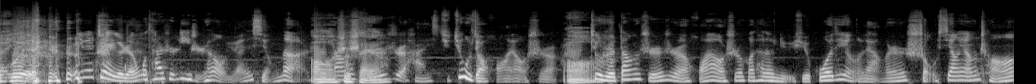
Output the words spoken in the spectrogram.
会，因为这个人物他是历史上有原型的，哦当是谁啊时是还就就叫黄药师。哦，就是当时是黄药师和他的女婿郭靖两个人守襄阳城，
